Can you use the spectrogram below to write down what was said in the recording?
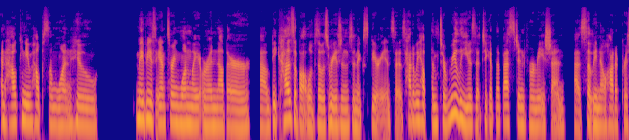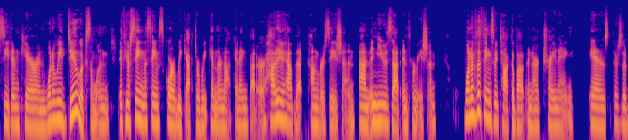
and how can you help someone who maybe is answering one way or another uh, because of all of those reasons and experiences how do we help them to really use it to get the best information uh, so we know how to proceed in care? And what do we do if someone if you're seeing the same score week after week and they're not getting better? How do you have that conversation um, and use that information? One of the things we talk about in our training is there's a,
